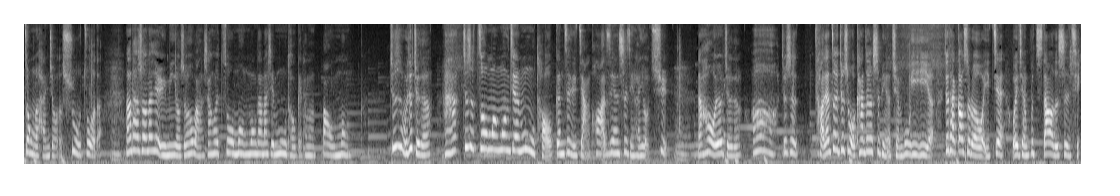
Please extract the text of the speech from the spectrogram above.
种了很久的树做的。然后他说那些渔民有时候晚上会做梦，梦到那些木头给他们报梦。就是我就觉得啊，就是做梦梦见木头跟自己讲话这件事情很有趣。嗯，然后我又觉得，哦，就是好像这就是我看这个视频的全部意义了。就他告诉了我一件我以前不知道的事情。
